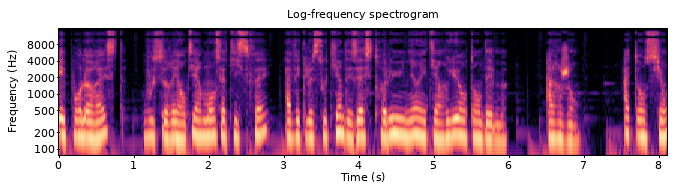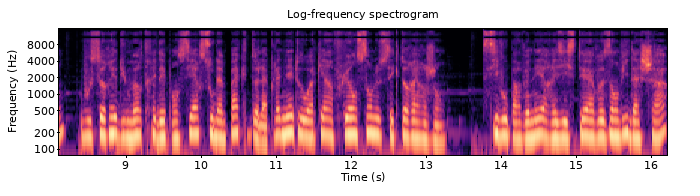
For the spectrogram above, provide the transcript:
Et pour le reste, vous serez entièrement satisfait, avec le soutien des astres luniens et tienrieux en tandem. Argent. Attention, vous serez d'humeur très dépensière sous l'impact de la planète Oaka influençant le secteur argent. Si vous parvenez à résister à vos envies d'achat,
